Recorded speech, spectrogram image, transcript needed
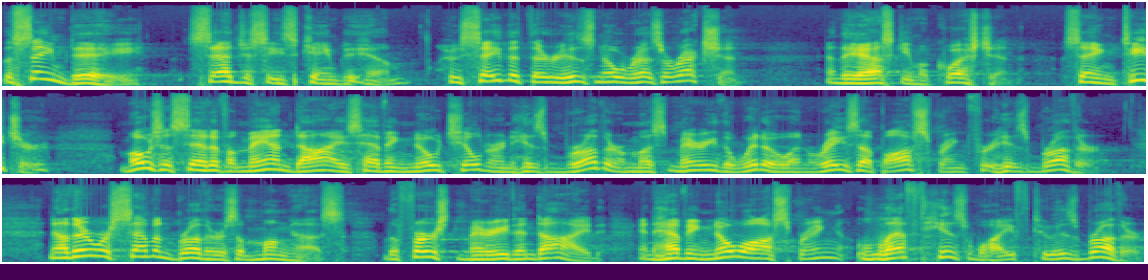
The same day, Sadducees came to him, who say that there is no resurrection. And they ask him a question, saying, Teacher, Moses said if a man dies having no children, his brother must marry the widow and raise up offspring for his brother. Now there were seven brothers among us. The first married and died, and having no offspring, left his wife to his brother.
